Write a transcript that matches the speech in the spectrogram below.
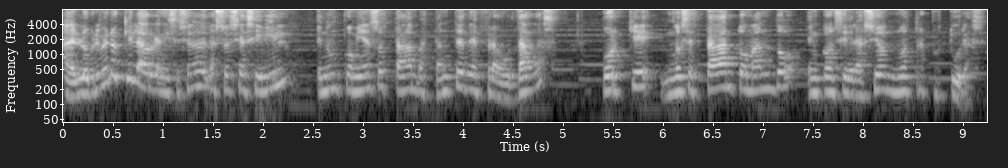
A ver, lo primero es que las organizaciones de la sociedad civil en un comienzo estaban bastante defraudadas porque no se estaban tomando en consideración nuestras posturas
